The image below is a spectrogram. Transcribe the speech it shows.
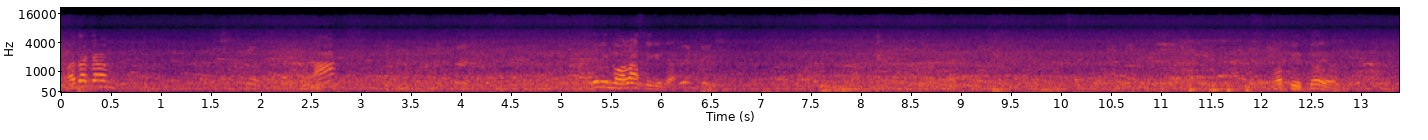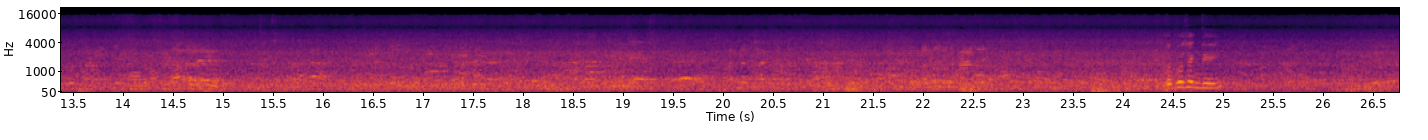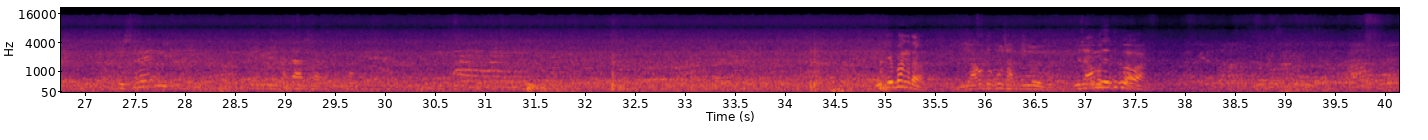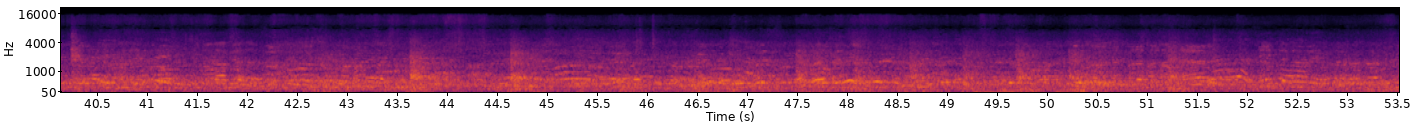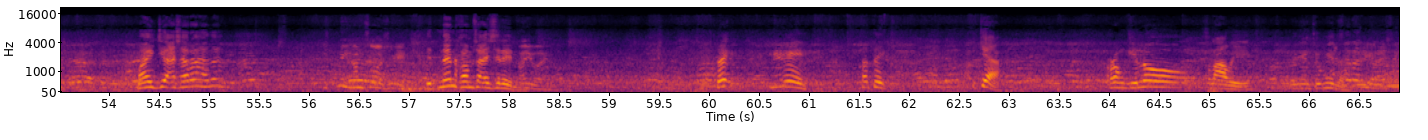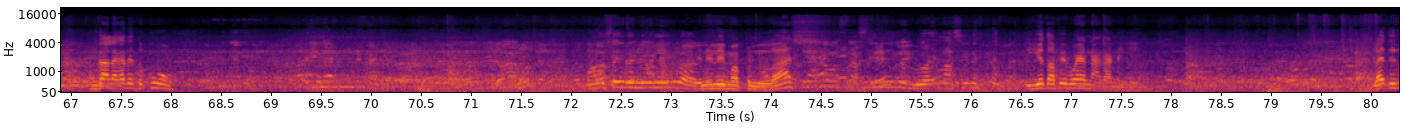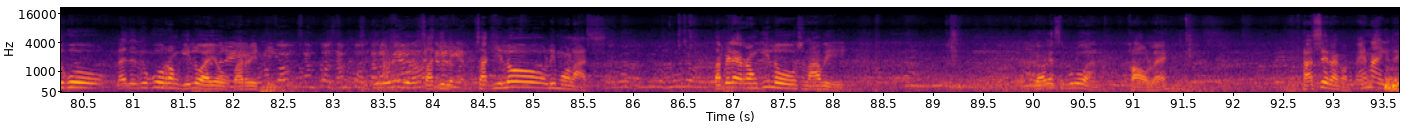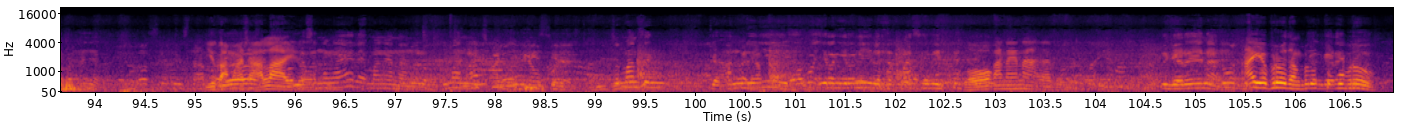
Ada? Kam? Hah? Ini 15 nih kita. Oh beda ya. Tuku sing di Israel. Ada asal. Iki bang tau? Ya aku tuku 1 kilo. Bisa Kamu ambil itu. ما يجي عشرة هذا؟ اثنين 25 اثنين خمسة وعشرين ايوه ايوه Rik, eh, satik. Iki ya? Rong kilo selawe. Pengen cumi ta? Enggak lah kata tuku. Malah saya ireng-irengnya itu lah. Ini 15. Masih ini dua masih ini. Iya tapi enak kan ini. Lihat itu ku, lihat itu ku rong kilo ayo berapa? Sakilo, sakilo 15. Tapi lek rong kilo selawe. Gak oleh sepuluhan. Kau oleh. Hasil kon, enak gitu. Yo gak masalah Ya itu. seneng aja lek manganan. Cuman cuman sing gak anu iki apa ireng-ireng iki lah pas ini. Oh kan enak tapi. Tiga enak. Ayo bro, dang tuku bro.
